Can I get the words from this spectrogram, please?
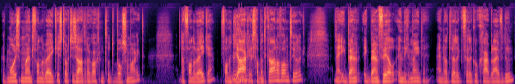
Het mooiste moment van de week is toch de zaterdagochtend op de Bossenmarkt. Dat van de week, hè. Van het jaar mhm. is dat met carnaval natuurlijk. Nee, ik ben, ik ben veel in de gemeente. En dat wil ik, wil ik ook graag blijven doen.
